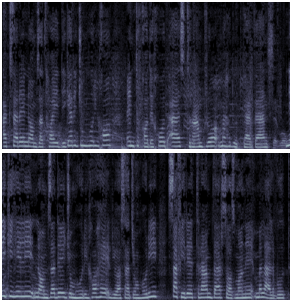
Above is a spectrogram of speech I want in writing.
اکثر نامزدهای دیگر جمهوری خواه انتقاد خود از ترامپ را محدود کردند. نیکی هیلی نامزد جمهوری خواه ریاست جمهوری سفیر ترامپ در سازمان ملل بود.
